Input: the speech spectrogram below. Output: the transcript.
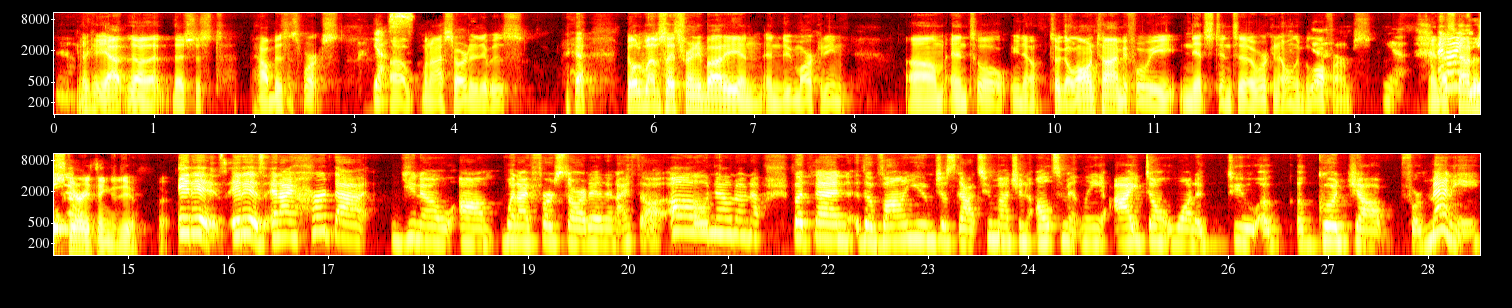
Yeah. Okay. Yeah. No, that, that's just how business works. Yes. Uh, when I started, it was yeah, build websites for anybody and and do marketing um, until you know took a long time before we niched into working only with yeah. law firms. Yeah, and that's and kind I, of a scary know, thing to do. But. It is, it is, and I heard that you know um, when I first started, and I thought, oh no, no, no, but then the volume just got too much, and ultimately, I don't want to do a, a good job for many.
